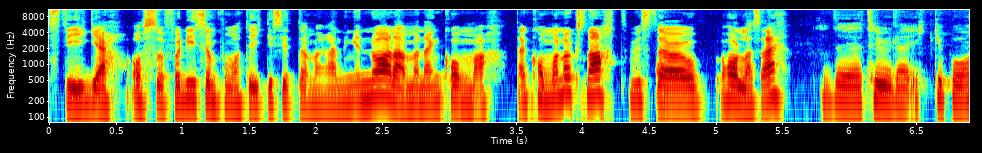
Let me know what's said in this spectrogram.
stige, også for de som på en måte ikke sitter med regningen nå, da, men den kommer. Den kommer nok snart, hvis det holder seg. Det tviler jeg ikke på.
